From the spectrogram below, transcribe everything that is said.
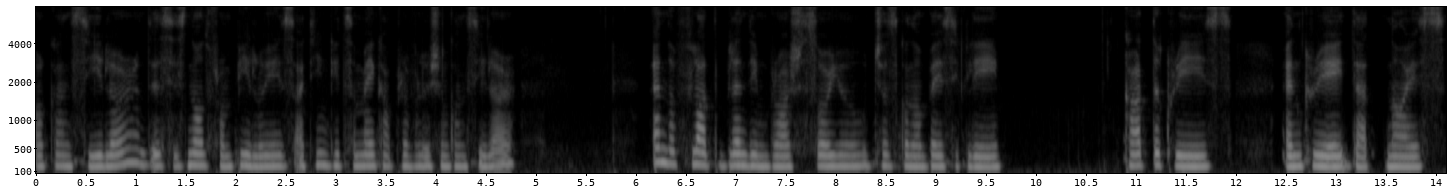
a concealer. This is not from P. Louise. I think it's a Makeup Revolution concealer and a flat blending brush. So you're just gonna basically cut the crease and create that nice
